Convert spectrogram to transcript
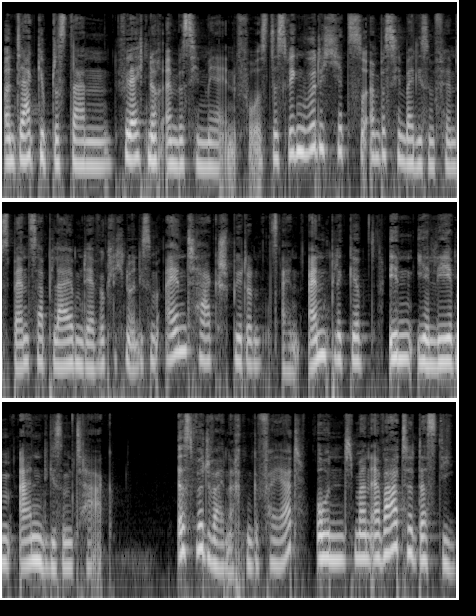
Und da gibt es dann vielleicht noch ein bisschen mehr Infos. Deswegen würde ich jetzt so ein bisschen bei diesem Film Spencer bleiben, der wirklich nur an diesem einen Tag spielt und uns einen Einblick gibt in ihr Leben an diesem Tag. Es wird Weihnachten gefeiert und man erwartet, dass die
